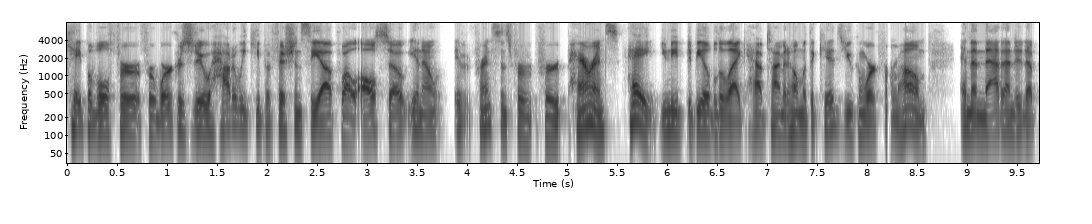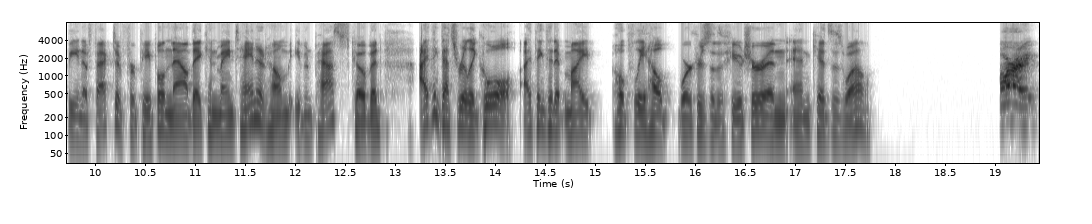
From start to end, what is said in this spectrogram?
capable for for workers to do? How do we keep efficiency up while also you know if, for instance for for parents hey you need to be able to like have time at home with the kids. You can work from home. And then that ended up being effective for people. Now they can maintain at home even past covid. I think that's really cool. I think that it might hopefully help workers of the future and and kids as well. All right,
